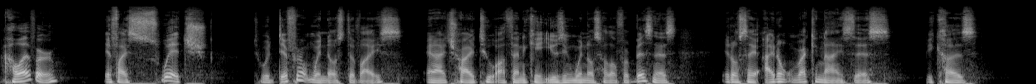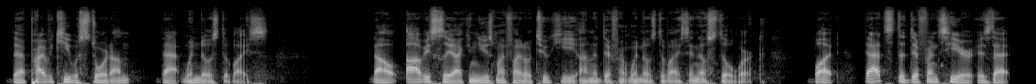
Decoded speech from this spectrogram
However, if I switch to a different Windows device and I try to authenticate using Windows Hello for Business, it'll say, I don't recognize this because that private key was stored on that Windows device. Now, obviously, I can use my FIDO2 key on a different Windows device and they'll still work. But that's the difference here is that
